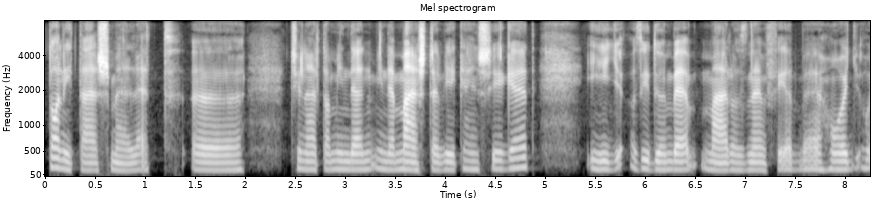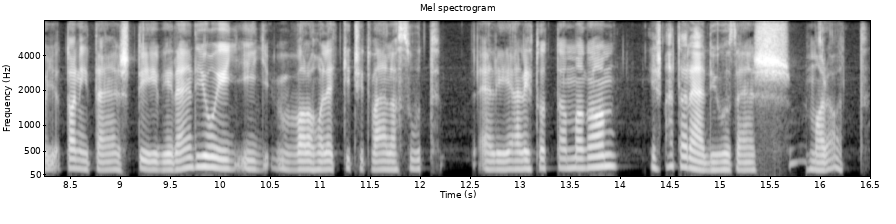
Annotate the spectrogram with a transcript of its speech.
tanítás mellett ö, csináltam minden, minden más tevékenységet, így az időmben már az nem fér be, hogy, hogy a tanítás, tévé, rádió, így, így valahol egy kicsit válaszút elé állítottam magam, és hát a rádiózás maradt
